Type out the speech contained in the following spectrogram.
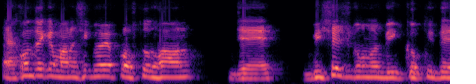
এখন থেকে মানসিকভাবে প্রস্তুত হন যে বিশেষ গণবিজ্ঞপ্তিতে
